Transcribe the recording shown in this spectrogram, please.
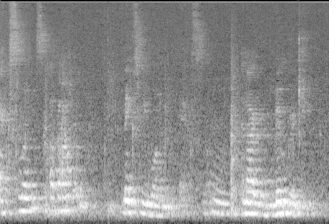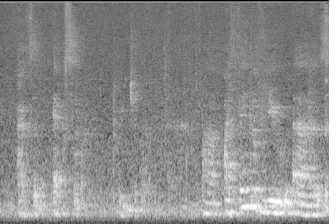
excellence about it makes me want to be excellent. And I remember you as an excellent preacher. Uh, I think of you as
